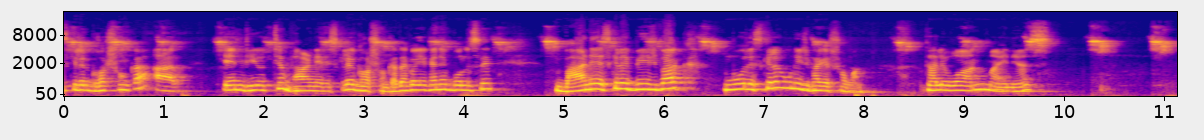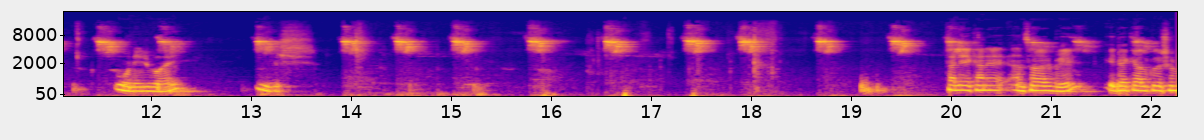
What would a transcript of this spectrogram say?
স্কেলের ঘর সংখ্যা আর এন ভি হচ্ছে ভার্নিয়ার স্কেলের ঘর সংখ্যা। দেখো এখানে বলেছে ভার্নিয়ার স্কেলের বিশ ভাগ, মূল স্কেলের উনিশ ভাগের সমান। তাহলে ওয়ান মাইনাস উনিশ বাই বিশ। তাহলে এখানে অ্যান্সার আসবে। এটা ক্যালকুলেশন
